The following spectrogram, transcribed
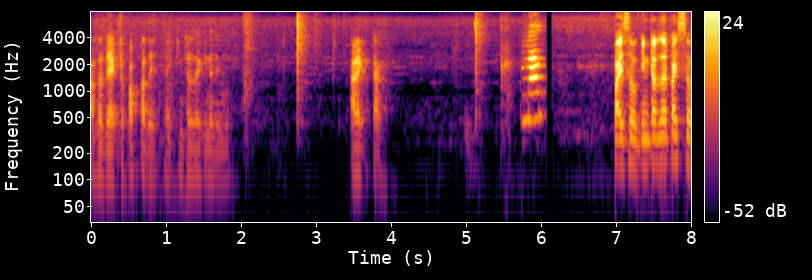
আচ্ছা দে, একটা পাপ্পা দে, তাই কিনটার যায় কিনা দিব আরেকটা। পাইছো কিনটার যায় পাইছো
